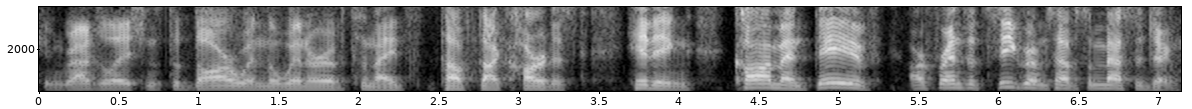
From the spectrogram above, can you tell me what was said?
Congratulations to Darwin, the winner of tonight's Tough Duck hardest hitting comment. Dave, our friends at Seagrams have some messaging.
